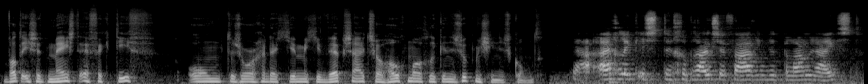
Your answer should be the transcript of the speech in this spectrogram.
Wat is het meest effectief om te zorgen dat je met je website zo hoog mogelijk in de zoekmachines komt? Ja, eigenlijk is de gebruikservaring het belangrijkst.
